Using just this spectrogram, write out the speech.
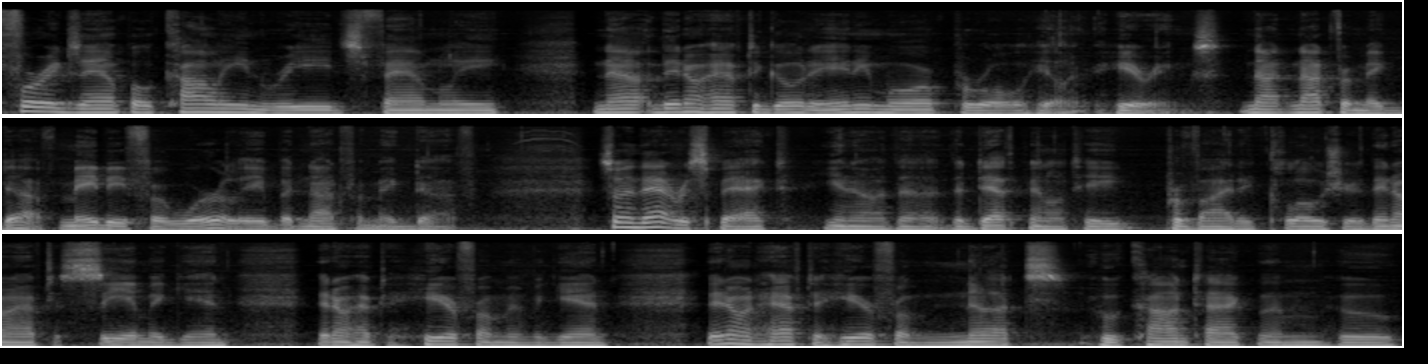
For example, Colleen Reed's family now they don't have to go to any more parole hearings. Not not for McDuff, maybe for Worley, but not for McDuff. So in that respect, you know, the, the death penalty provided closure. They don't have to see him again. They don't have to hear from him again. They don't have to hear from nuts who contact them who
